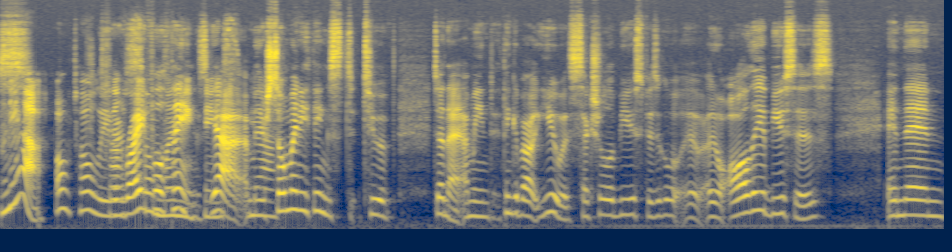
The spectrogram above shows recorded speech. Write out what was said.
Yeah. Oh totally. For There's so rightful many things. yeah. I mean there's so many things to, to have done that. I mean think about you with sexual abuse physical uh, you know, all the abuses and then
